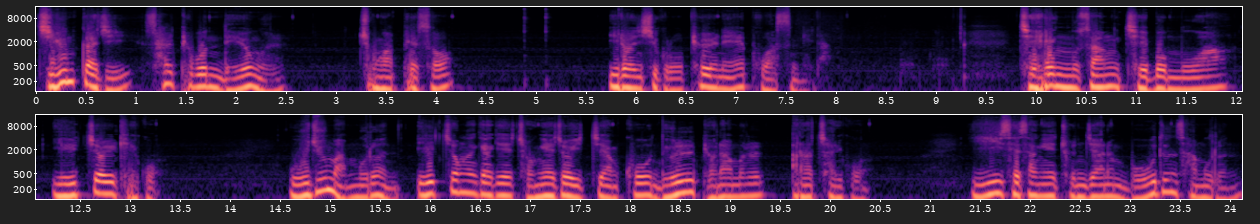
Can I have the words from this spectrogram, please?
지금까지 살펴본 내용을 종합해서 이런 식으로 표현해 보았습니다. 재행무상 재법무와 일절계고 우주 만물은 일정하게 정해져 있지 않고 늘 변함을 알아차리고 이 세상에 존재하는 모든 사물은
